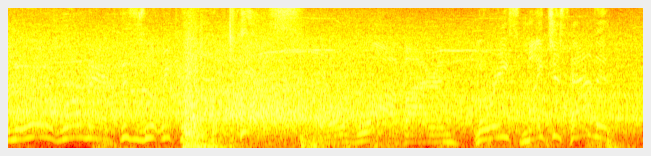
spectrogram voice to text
in the world of romance, this is what we call Kiss. au revoir, Byron. Maryse might just have it.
